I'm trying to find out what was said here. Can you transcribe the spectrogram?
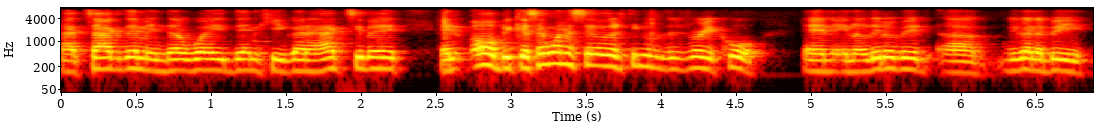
attack them in that way. Then he's gonna activate. And oh, because I want to say other thing that's very cool and in a little bit uh, we're gonna be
